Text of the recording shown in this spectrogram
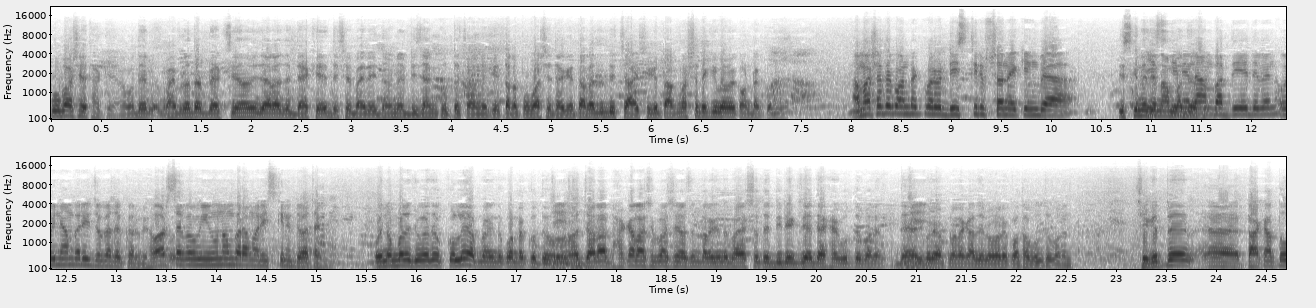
প্রবাসে থাকে আমাদের ভাই ব্রাদার ম্যাক্সিমাম যারা যে দেখে দেশের বাইরে এই ধরনের ডিজাইন করতে চায় অনেকে তারা প্রবাসে থাকে তারা যদি চায় সেক্ষেত্রে আপনার সাথে কীভাবে কন্ট্যাক্ট করবে? আমার সাথে কন্ট্যাক্ট করবে ডিসক্রিপশনে কিংবা স্ক্রিনে যে নাম্বার দেওয়া নাম্বার দিয়ে দেবেন ওই নাম্বারেই যোগাযোগ করবে। হোয়াটসঅ্যাপ এবং ইউ নাম্বার আমার স্ক্রিনে দেওয়া থাকবে। ওই নম্বরে যোগাযোগ করলে আপনারা কিন্তু কন্ট্যাক্ট করতে পারবেন। আর যারা ঢাকার আশেপাশে আছেন তারা কিন্তু ভাইয়ের সাথে ডিরেক্ট গিয়ে দেখা করতে পারেন দেখা করে আপনারা কাজের ব্যাপারে কথা বলতে পারেন। সেক্ষেত্রে টাকা তো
